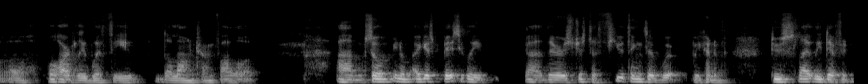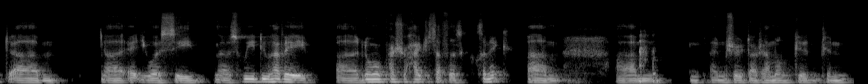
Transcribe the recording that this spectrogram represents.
uh, wholeheartedly with the the long term follow up. Um, so you know, I guess basically uh, there's just a few things that we, we kind of do slightly different um, uh, at USC. Uh, so we do have a uh, normal pressure hydrocephalus clinic. Um, um, I'm sure Dr. Hamilton can, can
